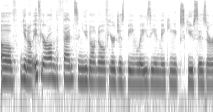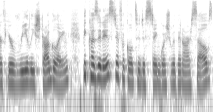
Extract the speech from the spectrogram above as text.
of, you know, if you're on the fence and you don't know if you're just being lazy and making excuses or if you're really struggling, because it is difficult to distinguish within ourselves.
